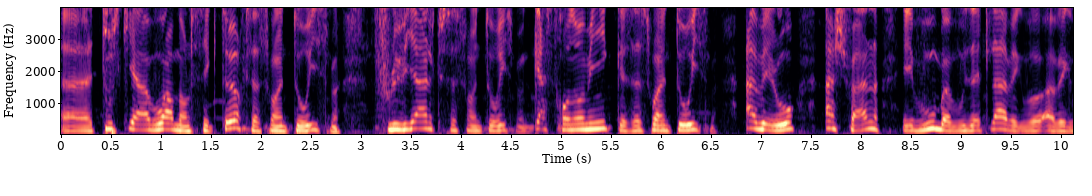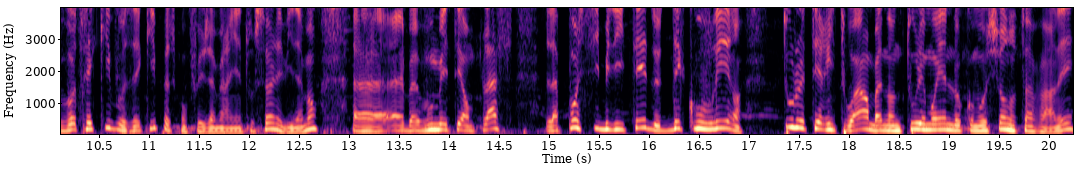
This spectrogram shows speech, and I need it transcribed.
euh, tout ce qu'il y a à voir dans le secteur, que ce soit un tourisme fluvial, que ce soit un tourisme gastronomique, que ce soit un tourisme à vélo, à cheval. Et vous, bah, vous êtes là avec, avec votre équipe, vos équipes, parce qu'on ne fait jamais rien tout seul, évidemment. Euh, eh ben, vous mettez en place la possibilité de découvrir tout le territoire, bah, dans tous les moyens de locomotion dont on a parlé,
